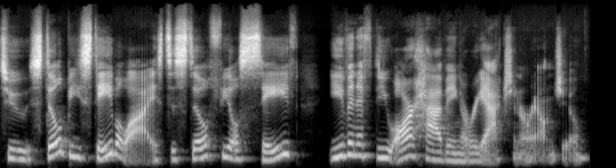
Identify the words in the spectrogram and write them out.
to still be stabilized, to still feel safe, even if you are having a reaction around you.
